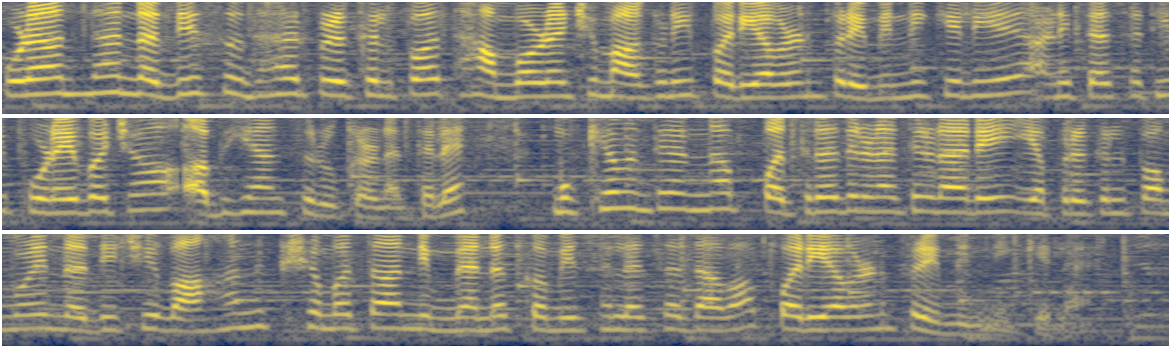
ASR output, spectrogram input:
पुण्यातला नदी सुधार प्रकल्प थांबवण्याची मागणी पर्यावरण प्रेमींनी केली आहे आणि त्यासाठी पुणे बचाव अभियान सुरू करण्यात आलंय. मुख्यमंत्र्यांना पत्र देण्यात येणारे या प्रकल्पामुळे नदीची वाहन क्षमता निम्म्यानं कमी झाल्याचा दावा पर्यावरण प्रेमींनी केला आहे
